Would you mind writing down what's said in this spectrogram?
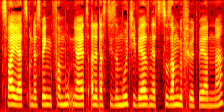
2 jetzt. Und deswegen vermuten ja jetzt alle, dass diese Multiversen jetzt zusammengeführt werden, ne?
